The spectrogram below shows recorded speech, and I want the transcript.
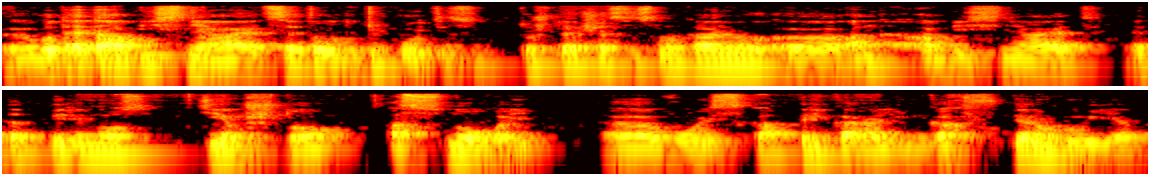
э, вот это объясняется, это вот гипотеза, то, что я сейчас излагаю, э, объясняет этот перенос тем, что основой э, войска при каролингах впервые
